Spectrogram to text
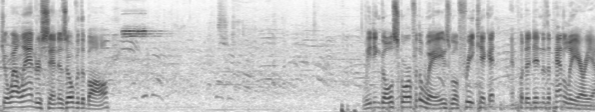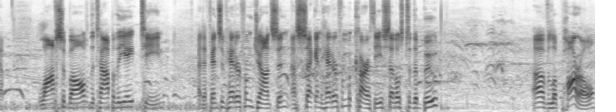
Joelle Anderson is over the ball. Leading goal scorer for the Waves will free kick it and put it into the penalty area. Lofts a ball to the top of the 18. A defensive header from Johnson. A second header from McCarthy. Settles to the boot of Laparle,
